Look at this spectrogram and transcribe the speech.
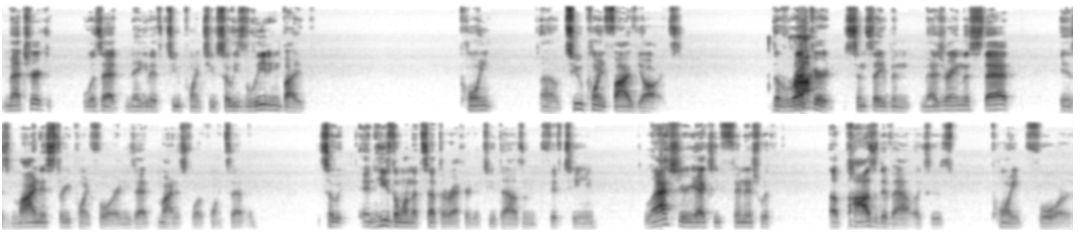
metric was at negative 2.2. So he's leading by point, uh, 2.5 yards. The record since they've been measuring this stat is minus 3.4, and he's at minus 4.7. So, and he's the one that set the record in 2015. Last year, he actually finished with a positive Alex is 0.4.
